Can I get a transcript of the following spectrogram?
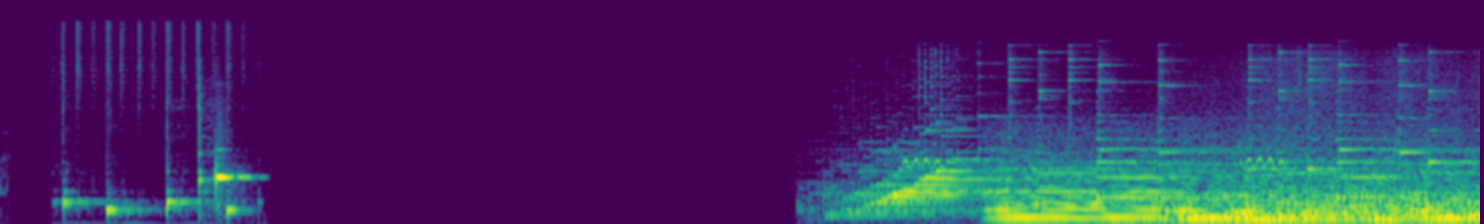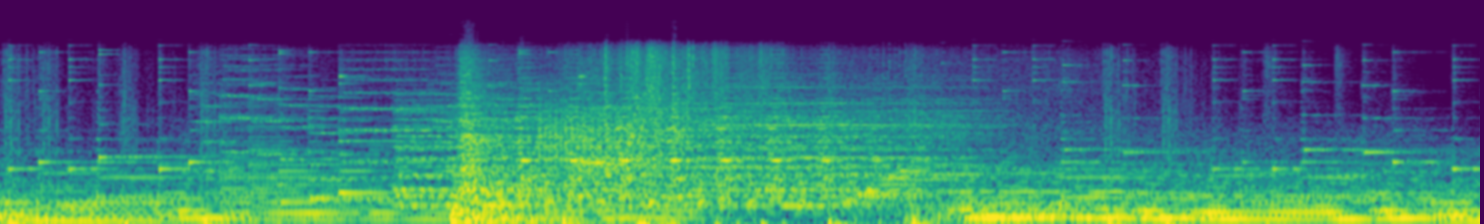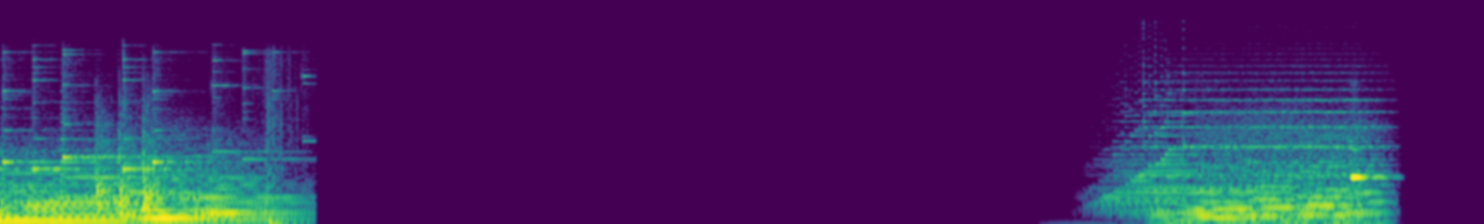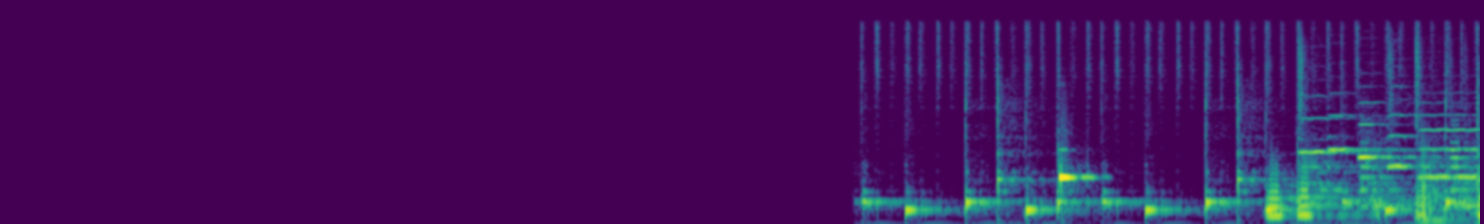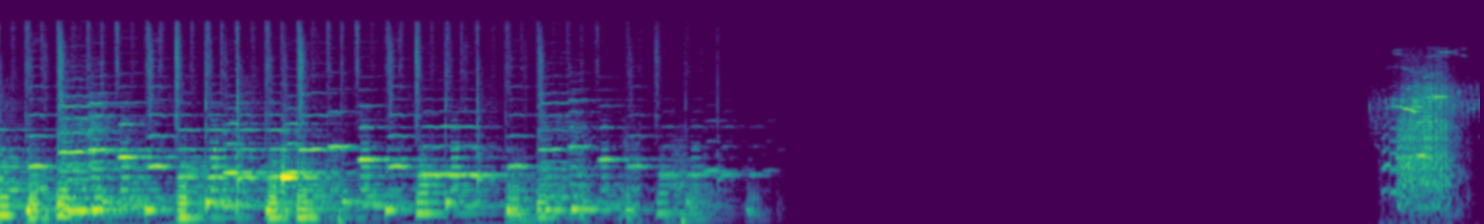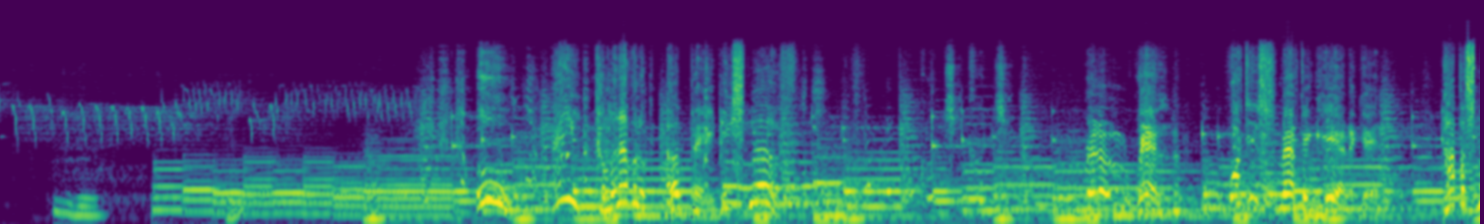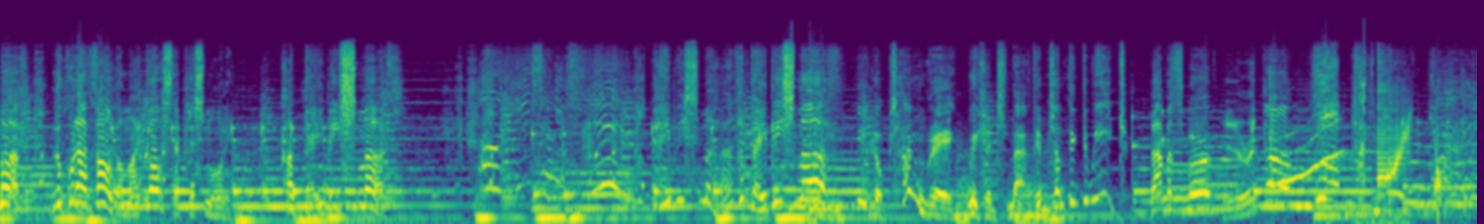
Mm-hmm. Ooh, hey, come and have a look. A baby Smurf. Well, well. What is smurfing here again? Papa Smurf, look what I found on my doorstep this morning. A baby Smurf. Oh, he's so cute. A baby Smurf? A baby Smurf. He looks hungry. We should smurf him something to eat. Papa Smurf, here it comes.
